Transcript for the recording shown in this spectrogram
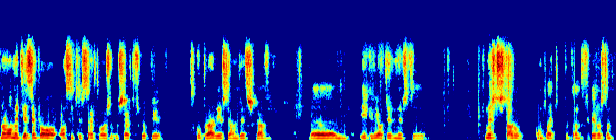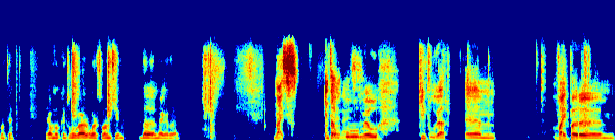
normalmente ia sempre ao, ao sítio certo, aos jogos certos que eu queria recuperar e este é um desses casos. Ahm, e queria o ter neste, neste estado completo, portanto fiquei bastante contente. É o meu quinto lugar, o Earthworm Jim da Mega Drive. Nice. Então, nice. o meu quinto lugar ehm, vai para. ehm,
